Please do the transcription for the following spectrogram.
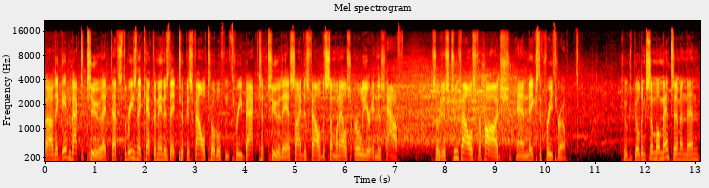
uh, they gave him back to two. That, that's the reason they kept him in is they took his foul total from three back to two. They assigned his foul to someone else earlier in this half. So just two fouls for Hodge and makes the free throw. Cougs building some momentum and then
